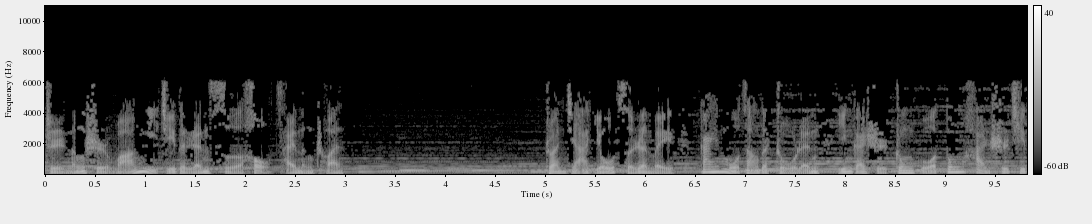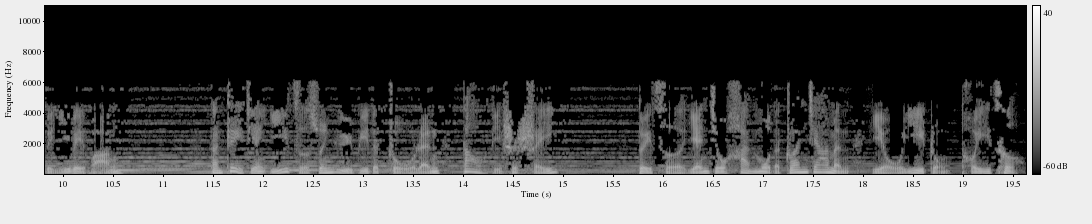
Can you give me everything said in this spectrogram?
只能是王一级的人死后才能穿。专家由此认为，该墓葬的主人应该是中国东汉时期的一位王。但这件遗子孙玉璧的主人到底是谁？对此，研究汉墓的专家们有一种推测。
